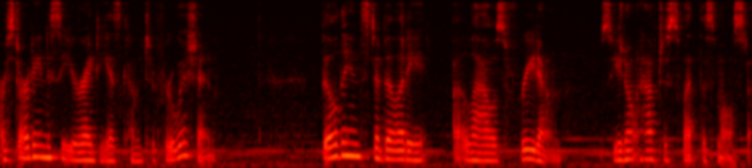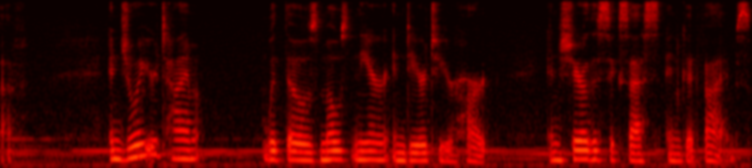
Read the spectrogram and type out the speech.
are starting to see your ideas come to fruition. Building stability allows freedom, so you don't have to sweat the small stuff. Enjoy your time with those most near and dear to your heart and share the success and good vibes.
